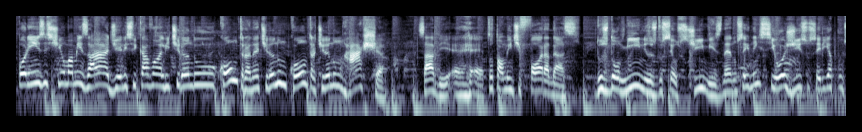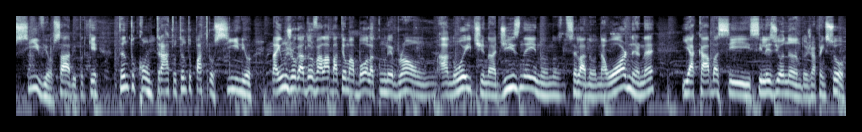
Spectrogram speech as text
porém existia uma amizade, eles ficavam ali tirando contra, né, tirando um contra, tirando um racha, sabe? É, é, totalmente fora das dos domínios dos seus times, né? Não sei nem se hoje isso seria possível, sabe? Porque tanto contrato, tanto patrocínio. Aí um jogador vai lá bater uma bola com o LeBron à noite na Disney, no, no sei lá, no, na Warner, né? E acaba se, se lesionando. Já pensou?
